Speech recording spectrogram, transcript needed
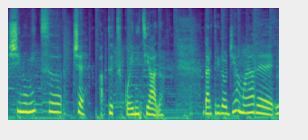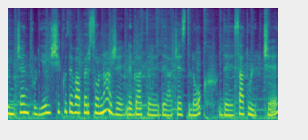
și numit uh, Ce, atât, cu o inițială. Dar trilogia mai are în centrul ei și câteva personaje legate de acest loc, de satul Ce,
